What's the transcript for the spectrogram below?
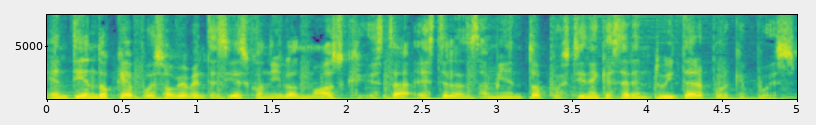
Entiendo que pues obviamente si es con Elon Musk esta, este lanzamiento pues tiene que ser en Twitter porque pues,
